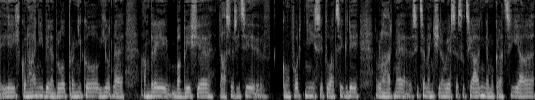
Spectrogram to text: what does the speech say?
jejich konání by nebylo pro nikoho výhodné. Andrej Babiš je, dá se říci, v komfortní situaci, kdy vládne sice menšinově se sociální demokracií, ale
